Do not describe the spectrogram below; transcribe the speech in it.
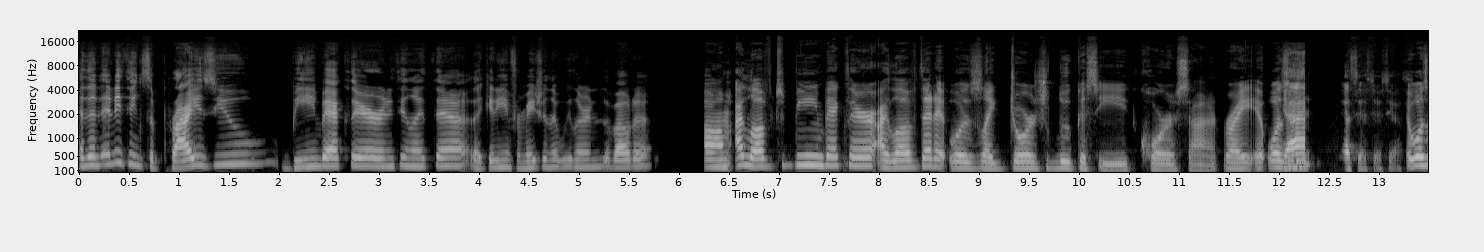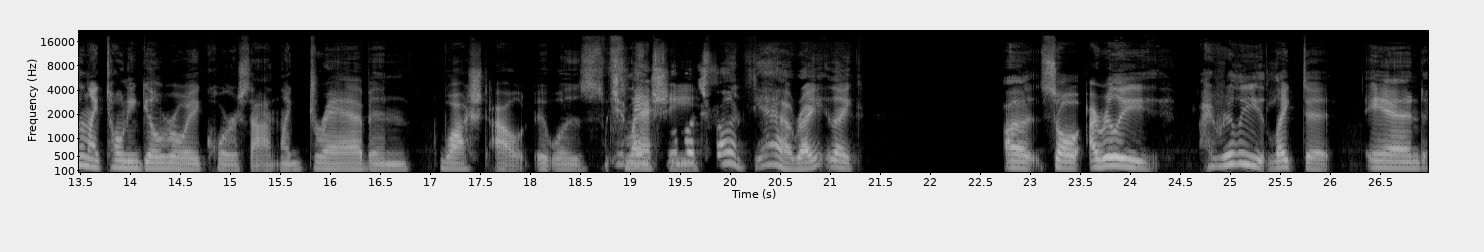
and then anything surprise you being back there, or anything like that? Like any information that we learned about it? Um, I loved being back there. I love that it was like George Lucasy Coruscant, right? It wasn't Yes, yes, yes, yes. it wasn't like Tony Gilroy Coruscant, like drab and washed out. It was Which it flashy. so much fun. Yeah, right? Like uh so I really I really liked it. And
